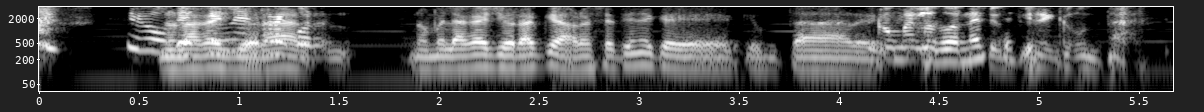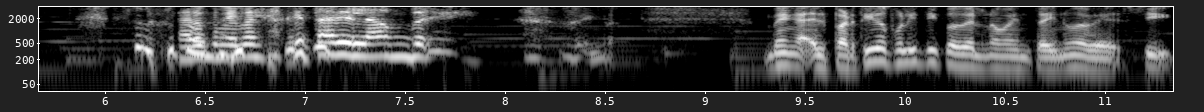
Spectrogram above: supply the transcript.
Digo, No que me hagáis llorar, no me la hagáis llorar que ahora se tiene que, que untar. eh, Comer los donetes. Se tiene que untar. Claro que me vais a quitar el hambre. Venga. Venga, el partido político del 99, sí.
